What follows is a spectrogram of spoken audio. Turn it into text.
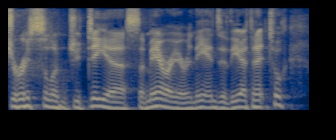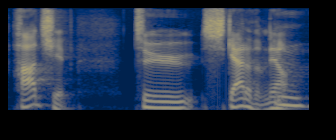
Jerusalem, Judea, Samaria, and the ends of the earth. And it took hardship to scatter them. Now, mm.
